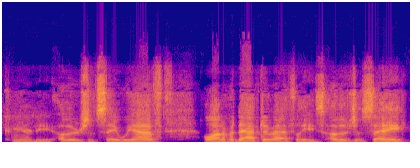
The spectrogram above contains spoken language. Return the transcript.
community. Others that say we have a lot of adaptive athletes. Others that say,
